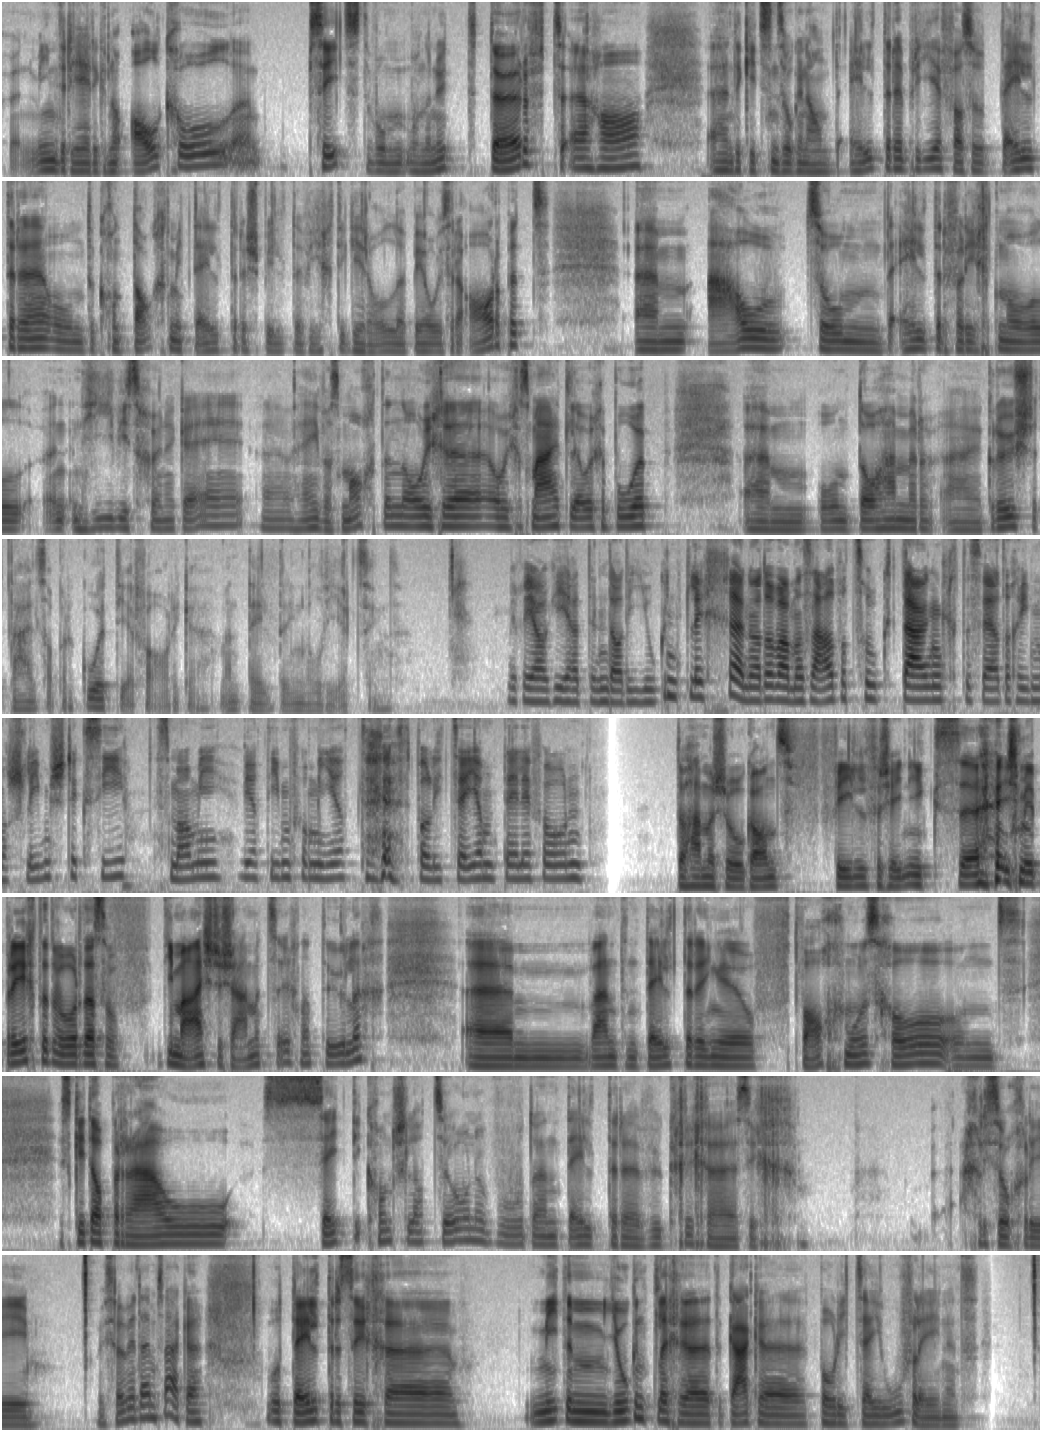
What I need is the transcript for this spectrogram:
ein Minderjähriger noch Alkohol äh, besitzt, wo, wo er nicht dürft äh, haben. Äh, da gibt es einen sogenannten Elternbrief. Also die Eltern und der Kontakt mit den Eltern spielt eine wichtige Rolle bei unserer Arbeit. Ähm, auch um den Eltern vielleicht mal einen, Hinweis können geben äh, hey, was macht denn euer, euer Mädchen, euer Bub? Ähm, und da haben wir äh, größtenteils aber gute Erfahrungen, wenn die Eltern involviert sind. Wie reagieren denn da die Jugendlichen? Oder wenn man selber zurückdenkt, das wäre doch immer das Schlimmste gewesen. Die Mami wird informiert, die Polizei am Telefon. Da haben wir schon ganz viel Verschiedenes äh, ist mir berichtet worden. Also die meisten schämen sich natürlich, ähm, wenn dann die Eltern auf die Wache muss kommen und es gibt aber auch solche Konstellationen, wo dann die Eltern wirklich äh, sich ein bisschen so ein bisschen wie soll man dem sagen, wo die Eltern sich äh, mit dem Jugendlichen gegen die Polizei auflehnen.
